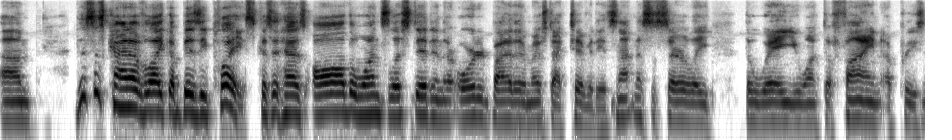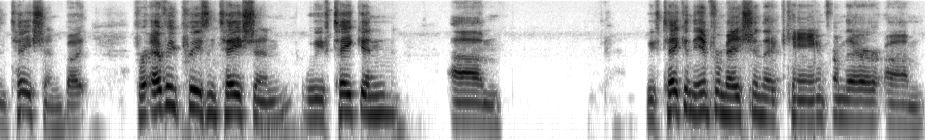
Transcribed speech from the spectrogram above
um, this is kind of like a busy place because it has all the ones listed and they're ordered by their most activity. It's not necessarily the way you want to find a presentation, but for every presentation, we've taken um, we've taken the information that came from their um,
